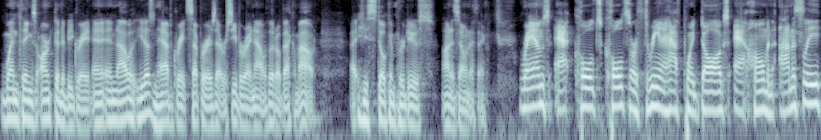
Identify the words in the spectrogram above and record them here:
when things aren't going to be great. And, and now he doesn't have great separators at receiver right now with Odell Beckham out. Uh, he still can produce on his own, I think. Rams at Colts. Colts are three and a half point dogs at home. And honestly,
